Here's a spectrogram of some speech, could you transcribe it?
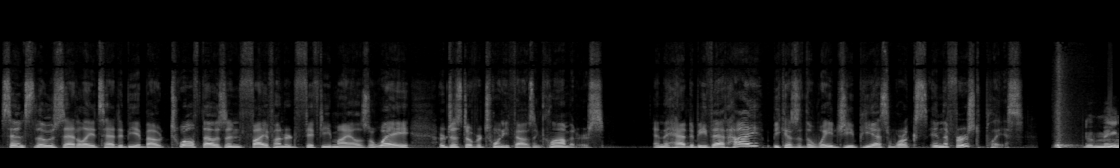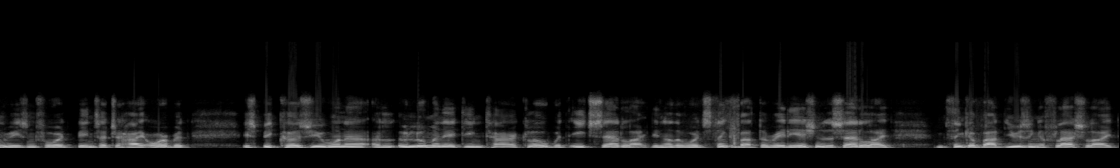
since those satellites had to be about 12,550 miles away, or just over 20,000 kilometers. And they had to be that high because of the way GPS works in the first place the main reason for it being such a high orbit is because you want to uh, illuminate the entire globe with each satellite. In other words, think about the radiation of the satellite. Think about using a flashlight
